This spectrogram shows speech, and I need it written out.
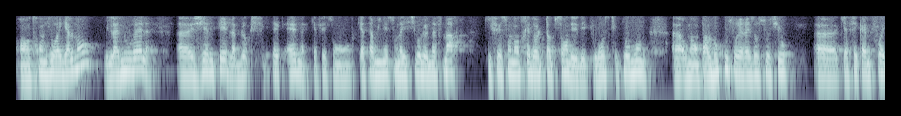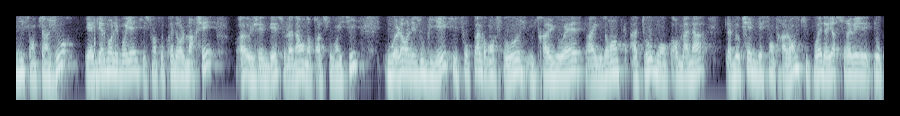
en 30 jours également, la nouvelle euh, GMT de la blockchain N, qui a, fait son, qui a terminé son ICO le 9 mars, qui fait son entrée dans le top 100 des, des plus grosses cryptos au monde, euh, on en parle beaucoup sur les réseaux sociaux, euh, qui a fait quand même x10 en 15 jours. Il y a également les moyennes qui sont à peu près dans le marché. EGND, Solana, on en parle souvent ici. Ou alors les oublier qui ne font pas grand-chose. Ultra US, par exemple, Atom ou encore Mana, la blockchain Decentraland, qui pourrait d'ailleurs se révéler. Donc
